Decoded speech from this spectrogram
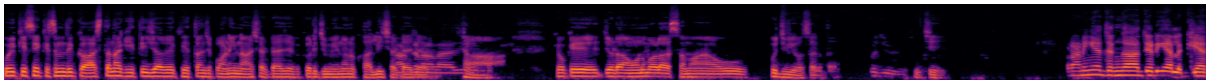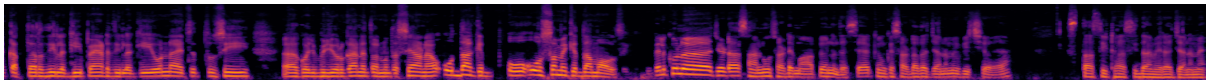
ਕੋਈ ਕਿਸੇ ਕਿਸਮ ਦੀ ਕਾਸ਼ਤ ਨਾ ਕੀਤੀ ਜਾਵੇ ਖੇਤਾਂ 'ਚ ਪਾਣੀ ਨਾ ਛੱਡਿਆ ਜਾਵੇ ਕੋਈ ਜ਼ਮੀਨਾਂ ਨੂੰ ਖਾਲੀ ਛੱਡਿਆ ਜਾਵੇ। ਹੈ ਕਿਉਂਕਿ ਜਿਹੜਾ ਆਉਣ ਵਾਲਾ ਸਮਾਂ ਉਹ ਕੁਝ ਵੀ ਹੋ ਸਕਦਾ। ਹੈ। ਕੁਝ ਵੀ। ਜੀ। ਪੁਰਾਣੀਆਂ ਜੰਗਾਂ ਜਿਹੜੀਆਂ ਲੱਗੀਆਂ 71 ਦੀ ਲੱਗੀ 65 ਦੀ ਲੱਗੀ ਉਹਨਾਂ ਵਿੱਚ ਤੁਸੀਂ ਕੁਝ ਬਜ਼ੁਰਗਾਂ ਨੇ ਤੁਹਾਨੂੰ ਦੱਸਿਆ ਹੋਣਾ ਉਦਾਂ ਕਿ ਉਹ ਉਸ ਸਮੇਂ ਕਿੱਦਾਂ ਮਾਹੌਲ ਸੀ? ਬਿਲਕੁਲ ਜਿਹੜਾ ਸਾਨੂੰ ਸਾਡੇ ਮਾਪਿਆਂ ਨੇ ਦੱਸਿਆ ਕਿਉਂਕਿ ਸਾਡਾ ਤਾਂ ਜਨਮ ਹੀ ਪਿੱਛੇ ਹੋਇਆ। 87 88 ਦਾ ਮੇਰਾ ਜਨਮ ਹੈ।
